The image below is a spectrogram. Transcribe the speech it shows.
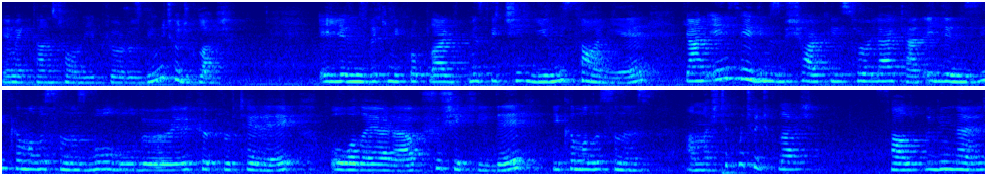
Yemekten sonra yıkıyoruz değil mi çocuklar? Ellerimizdeki mikroplar gitmesi için 20 saniye yani en sevdiğiniz bir şarkıyı söylerken ellerinizi yıkamalısınız. Bol bol böyle köpürterek, ovalayarak şu şekilde yıkamalısınız. Anlaştık mı çocuklar? Sağlıklı günler.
